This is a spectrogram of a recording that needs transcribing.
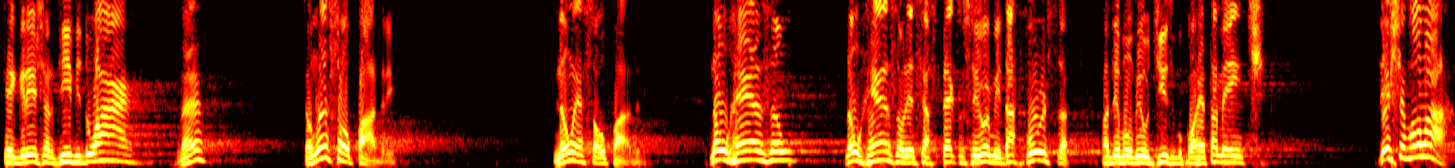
que a igreja vive do ar, né? Então não é só o padre. Não é só o padre. Não rezam, não rezam nesse aspecto, Senhor, me dá força para devolver o dízimo corretamente. Deixa rolar.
